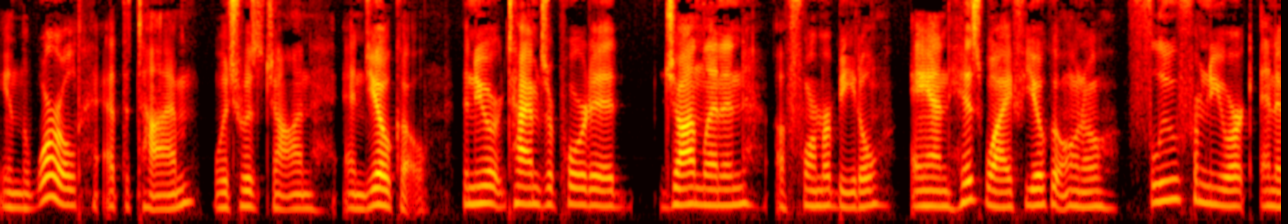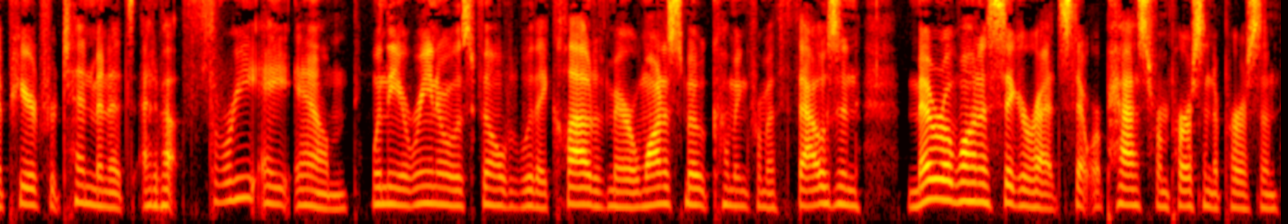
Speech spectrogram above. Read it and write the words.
in the world at the time, which was John and Yoko. The New York Times reported John Lennon, a former Beatle, and his wife, Yoko Ono, flew from New York and appeared for 10 minutes at about 3 a.m. when the arena was filled with a cloud of marijuana smoke coming from a thousand marijuana cigarettes that were passed from person to person.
